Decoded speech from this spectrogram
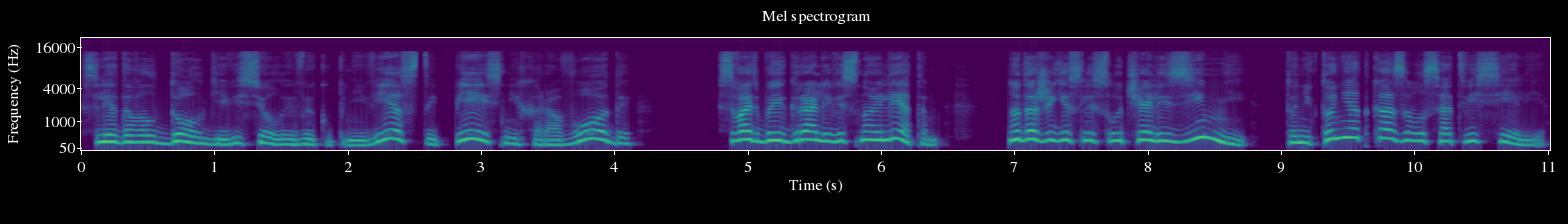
следовал долгий веселый выкуп невесты, песни, хороводы — Свадьбы играли весной-летом, но даже если случались зимние, то никто не отказывался от веселья,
